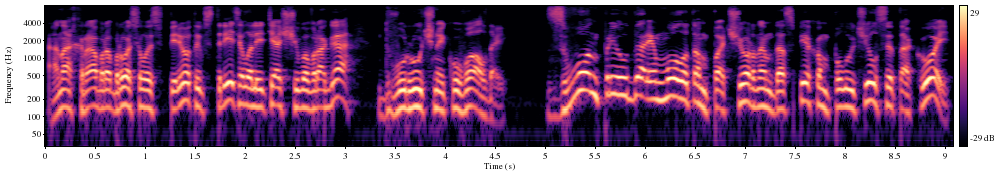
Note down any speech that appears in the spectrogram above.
Она храбро бросилась вперед и встретила летящего врага двуручной кувалдой. Звон при ударе молотом по черным доспехам получился такой,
